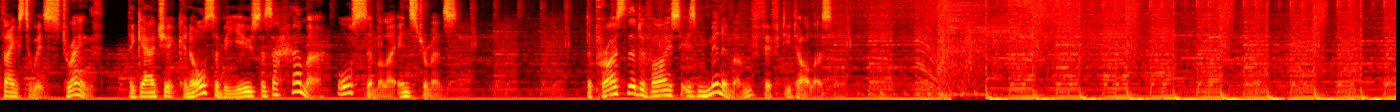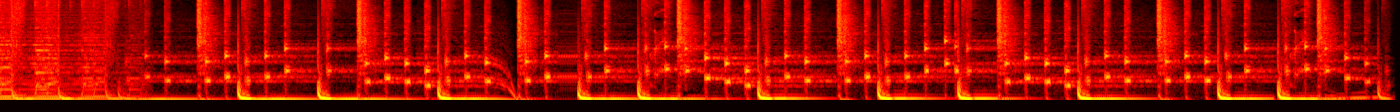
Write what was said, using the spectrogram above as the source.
Thanks to its strength, the gadget can also be used as a hammer or similar instruments. The price of the device is minimum $50.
